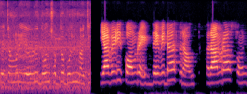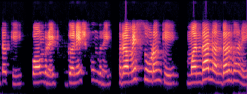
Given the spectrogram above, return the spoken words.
त्याच्यामुळे एवढे दोन शब्द बोलून माझी यावेळी कॉम्रेड देविदास राऊत रामराव सोनटके कॉम्रेड गणेश कुंभरे रमेश सोळंके मंदा नंदरधणे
